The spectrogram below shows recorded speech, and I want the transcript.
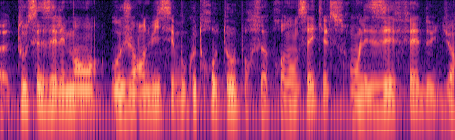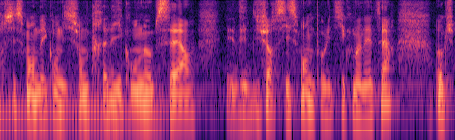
Euh, tous ces éléments, aujourd'hui, c'est beaucoup trop tôt pour se prononcer. Quels seront les effets du durcissement des conditions de crédit qu'on observe et des durcissements de politique monétaire? Donc,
